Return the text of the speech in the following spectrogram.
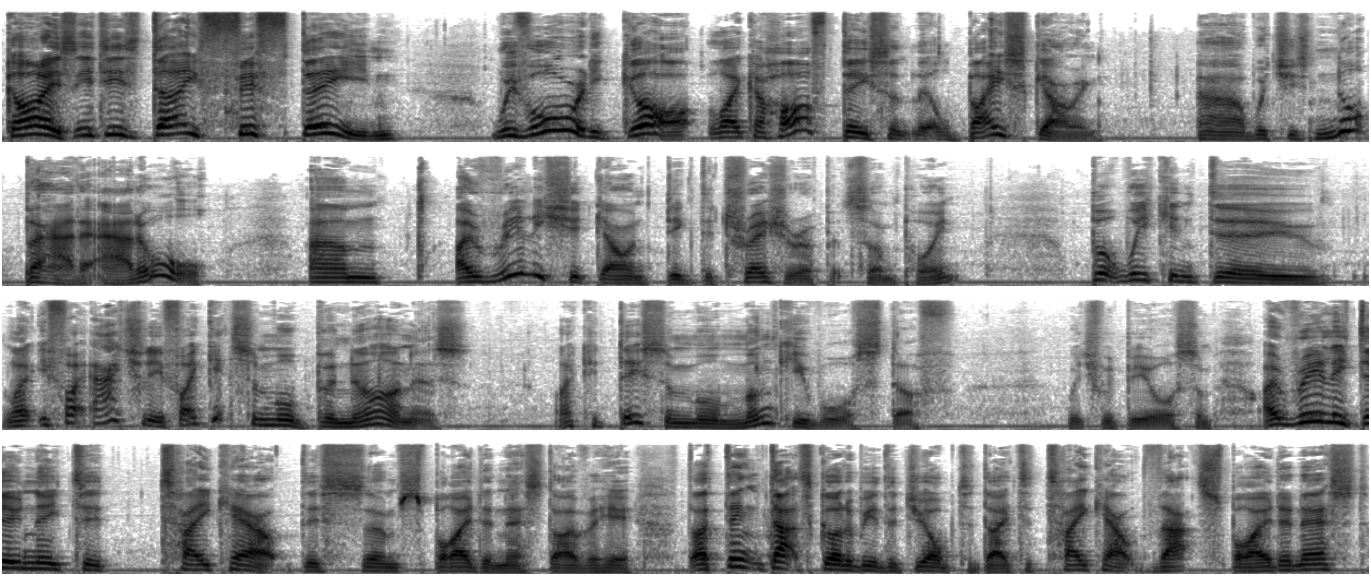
Guys, it is day 15. We've already got like a half decent little base going, uh, which is not bad at all. Um, I really should go and dig the treasure up at some point. But we can do like if I actually if I get some more bananas, I could do some more monkey war stuff, which would be awesome. I really do need to take out this um, spider nest over here. I think that's got to be the job today to take out that spider nest,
